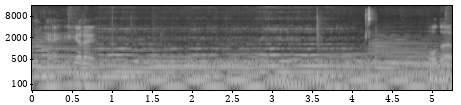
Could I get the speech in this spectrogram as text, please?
Okay, you gotta... Hold up.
